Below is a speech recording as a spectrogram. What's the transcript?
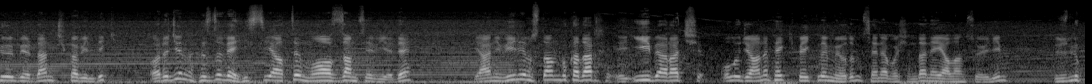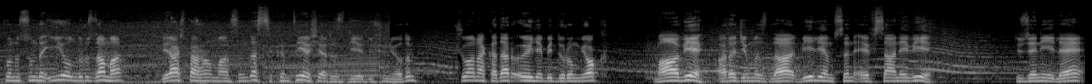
Q1'den çıkabildik. Aracın hızı ve hissiyatı muazzam seviyede. Yani Williams'tan bu kadar e, iyi bir araç olacağını pek beklemiyordum sene başında ne yalan söyleyeyim. Düzlük konusunda iyi oluruz ama viraj performansında sıkıntı yaşarız diye düşünüyordum. Şu ana kadar öyle bir durum yok. Mavi aracımızla Williams'ın efsanevi düzeniyle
